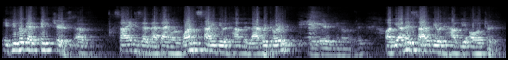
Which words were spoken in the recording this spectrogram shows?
If you look at pictures of scientists at that time, on one side they would have the laboratory, you know, on the other side they would have the altar.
